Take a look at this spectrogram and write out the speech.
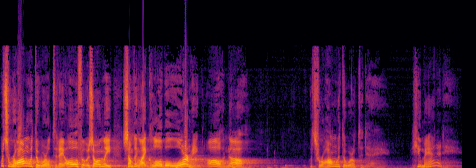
What's wrong with the world today? Oh, if it was only something like global warming. Oh, no. What's wrong with the world today? Humanity.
